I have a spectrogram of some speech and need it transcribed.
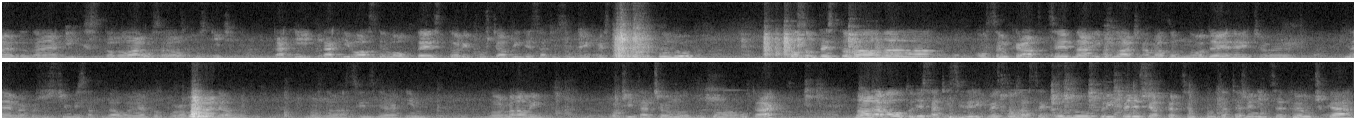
na za nejakých 100 dolárov sa dalo spustiť taký, taký vlastne load test, ktorý púšťal tých 10 000 requestov za sekundu. To som testoval na 8xC na Xlarge Amazon Node, hej, čo je, neviem akože s čím by sa to dalo nejako porovnať, ale možno asi s nejakým normálnym počítačom, notebookom alebo tak. No a dávalo to 10 000 requestov za sekundu pri 50% zaťažení CPUčka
